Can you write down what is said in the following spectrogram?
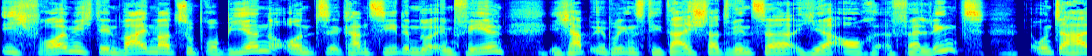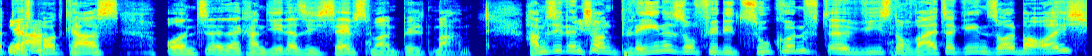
Ich freue mich, den Wein mal zu probieren und kann es jedem nur empfehlen. Ich habe übrigens die Deichstadt Winzer hier auch verlinkt unterhalb ja. des Podcasts und äh, da kann jeder sich selbst mal ein Bild machen. Haben Sie denn schon Pläne so für die Zukunft, äh, wie es noch weitergehen soll bei euch?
